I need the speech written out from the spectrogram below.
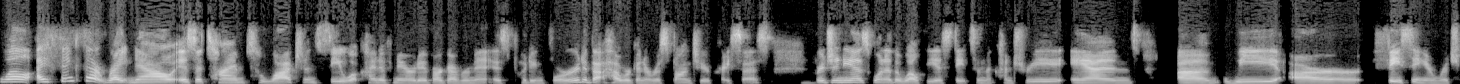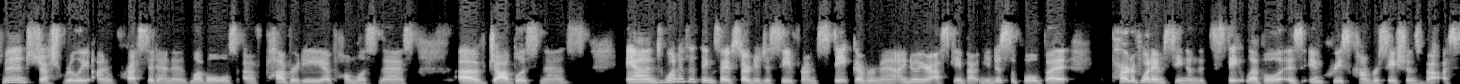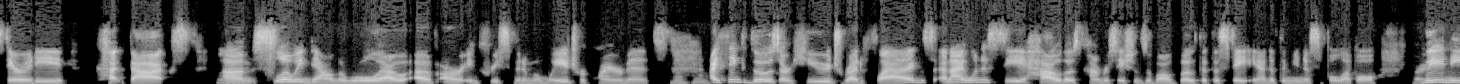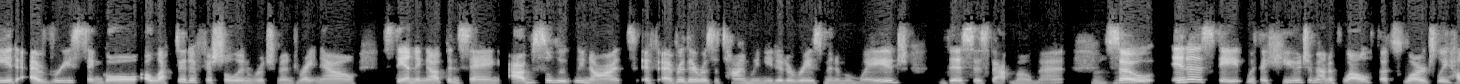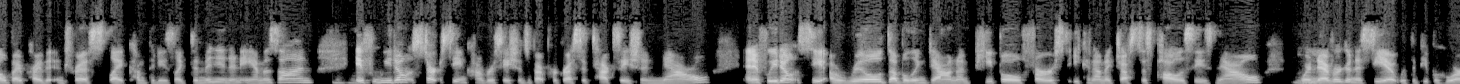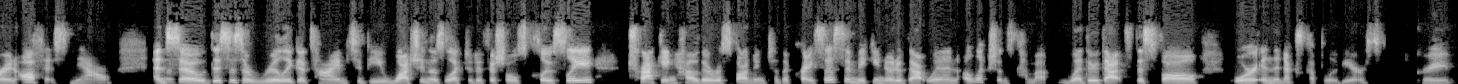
Well, I think that right now is a time to watch and see what kind of narrative our government is putting forward about how we're going to respond to a crisis. Mm-hmm. Virginia is one of the wealthiest states in the country, and um, we are facing in Richmond just really unprecedented levels of poverty, of homelessness, of joblessness. And one of the things I've started to see from state government, I know you're asking about municipal, but part of what I'm seeing on the state level is increased conversations about austerity, cutbacks, mm. um, slowing down the rollout of our increased minimum wage requirements. Mm-hmm. I think those are huge red flags, and I want to see how those conversations evolve both at the state and at the municipal level. Right. We need every single elected official in Richmond right now standing up and saying, absolutely not. If ever there was a time we needed a raised minimum wage, this is that moment. Mm-hmm. So, in a state with a huge amount of wealth that's largely held by private interests like companies like Dominion and Amazon, mm-hmm. if we don't start seeing conversations about progressive taxation now, and if we don't see a real doubling down on people first economic justice policies now, mm-hmm. we're never going to see it with the people who are in office now. And right. so, this is a really good time to be watching those elected officials closely tracking how they're responding to the crisis and making note of that when elections come up, whether that's this fall or in the next couple of years. Great.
